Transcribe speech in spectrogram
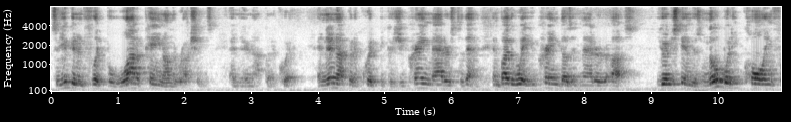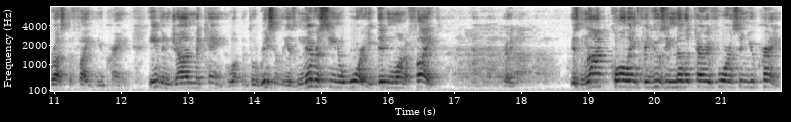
So you can inflict a lot of pain on the Russians, and they're not going to quit. And they're not going to quit because Ukraine matters to them. And by the way, Ukraine doesn't matter to us. You understand there's nobody calling for us to fight in Ukraine. Even John McCain, who up until recently has never seen a war he didn't want to fight, right, is not calling for using military force in Ukraine.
